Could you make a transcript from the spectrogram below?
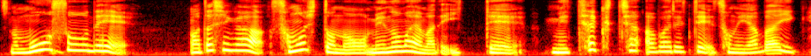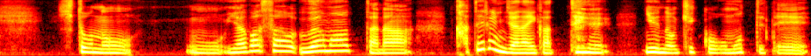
その妄想で、私がその人の目の前まで行って、めちゃくちゃ暴れて、そのやばい人の、もう、やばさを上回ったら、勝てるんじゃないかっていうのを結構思ってて、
